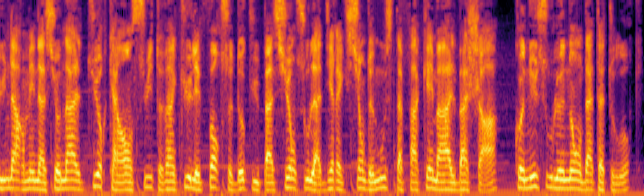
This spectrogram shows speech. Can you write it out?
Une armée nationale turque a ensuite vaincu les forces d'occupation sous la direction de Mustafa Kemal Bacha, connu sous le nom d'Atatürk,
